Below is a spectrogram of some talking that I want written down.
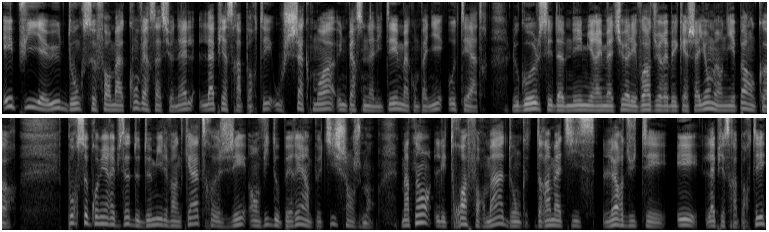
Et puis il y a eu donc ce format conversationnel, la pièce rapportée, où chaque mois une personnalité m'accompagnait au théâtre. Le goal, c'est d'amener Mireille Mathieu à aller voir du Rebecca Chaillon, mais on n'y est pas encore. Pour ce premier épisode de 2024, j'ai envie d'opérer un petit changement. Maintenant, les trois formats, donc Dramatis, l'heure du thé et la pièce rapportée,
